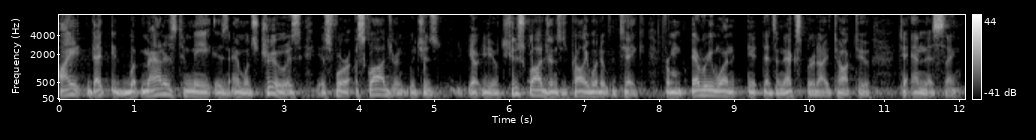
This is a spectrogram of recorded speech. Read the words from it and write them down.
I that what matters to me is, and what's true is, is for a squadron, which is you know, you know two squadrons is probably what it would take from everyone that's an expert I talk to to end this thing.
